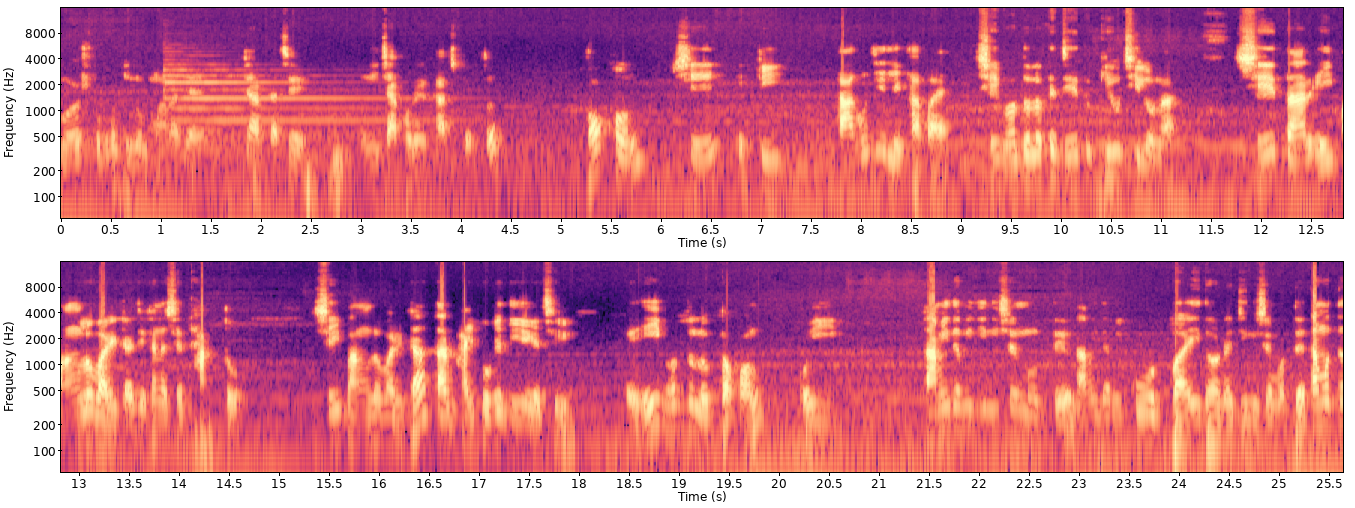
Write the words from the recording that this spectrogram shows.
বয়স্ক ভদ্রলোক মারা যায়, যার কাছে উনি চাকরের কাজ করত, তখন সে একটি কাগজে লেখা পায় সেই ভদ্রলোকের যেহেতু কেউ ছিল না, সে তার এই বাংলো বাড়িটা যেখানে সে থাকতো, সেই বাংলো বাড়িটা তার ভাইপোকে দিয়ে গেছিল। এই ভদ্রলোক তখন ওই দামি দামি জিনিসের মধ্যে, দামি দামি কোট বা এই ধরনের জিনিসের মধ্যে, তার মধ্যে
